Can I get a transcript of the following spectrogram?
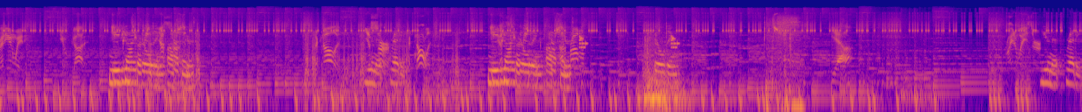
Ready and waiting. You got it. New construction Yes, sir. options. Acknowledge. Yes, Unit sir. ready. Acknowledge. New construction Not a options. problem. Building. Yeah? Right away, sir. Unit ready.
